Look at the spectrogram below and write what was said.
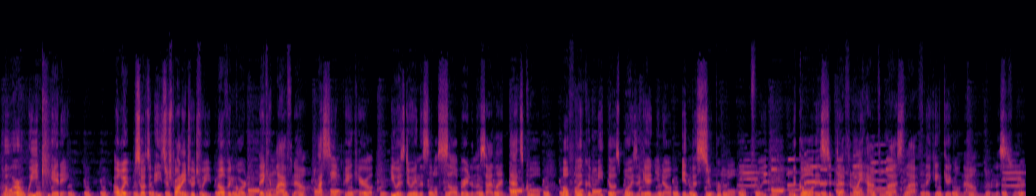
"Who are we kidding?" Oh wait, so he's responding to a tweet. Melvin Gordon, they can laugh now. I seen Pete Carroll. He was doing this little celebrate on the sideline. That's cool. Hopefully, we can meet those boys again. You know, in the Super Bowl. Hopefully, the goal is to definitely have the last laugh. They can giggle now. And this is what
